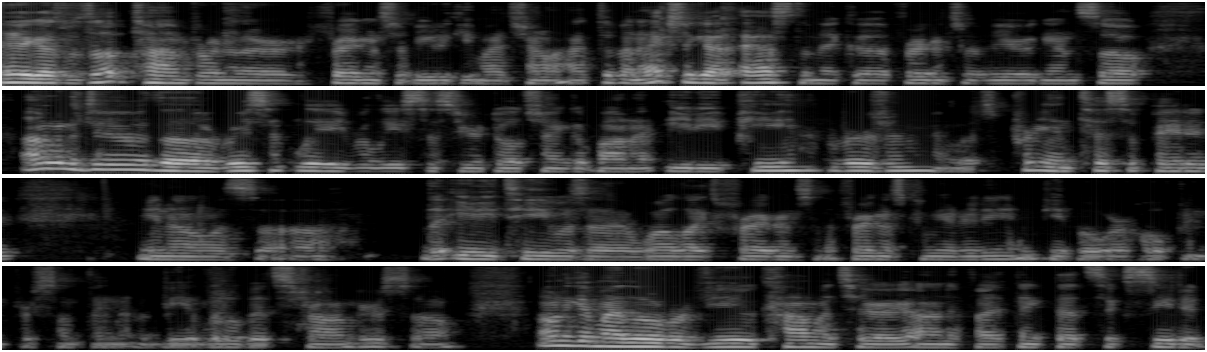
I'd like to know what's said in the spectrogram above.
Hey guys, what's up? Time for another fragrance review to keep my channel active. And I actually got asked to make a fragrance review again, so I'm going to do the recently released this year Dolce & Gabbana EDP version. It was pretty anticipated. You know, it's, uh, the EDT was a well-liked fragrance in the fragrance community, and people were hoping for something that would be a little bit stronger. So I'm going to give my little review commentary on if I think that succeeded.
